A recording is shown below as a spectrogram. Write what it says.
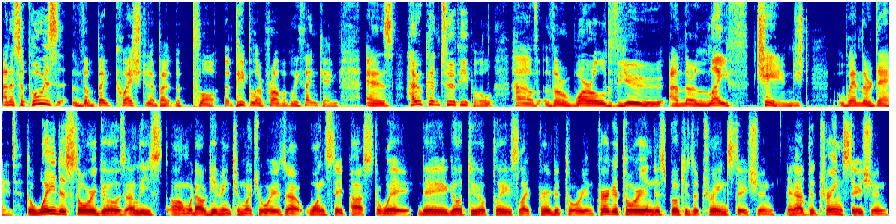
And I suppose the big question about the plot that people are probably thinking is how can two people have their world view and their life changed when they're dead? The way the story goes, at least um, without giving too much away, is that once they passed away, they go to a place like Purgatory. And Purgatory in this book is a train station. And at the train station,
